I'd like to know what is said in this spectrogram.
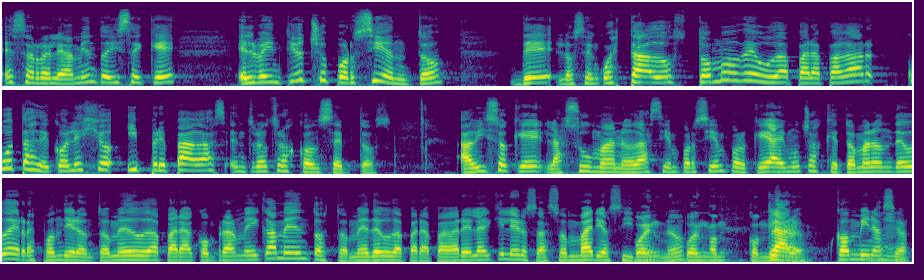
ese relevamiento dice que el 28% de los encuestados tomó deuda para pagar cuotas de colegio y prepagas, entre otros conceptos. Aviso que la suma no da 100% porque hay muchos que tomaron deuda y respondieron, tomé deuda para comprar medicamentos, tomé deuda para pagar el alquiler, o sea, son varios ítems, ¿no? Pueden combinar. Claro, combinación.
